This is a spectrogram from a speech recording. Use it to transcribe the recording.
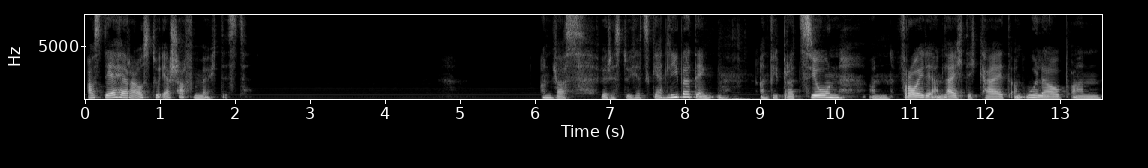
aus der heraus du erschaffen möchtest. An was würdest du jetzt gern lieber denken? An Vibration, an Freude, an Leichtigkeit, an Urlaub, an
